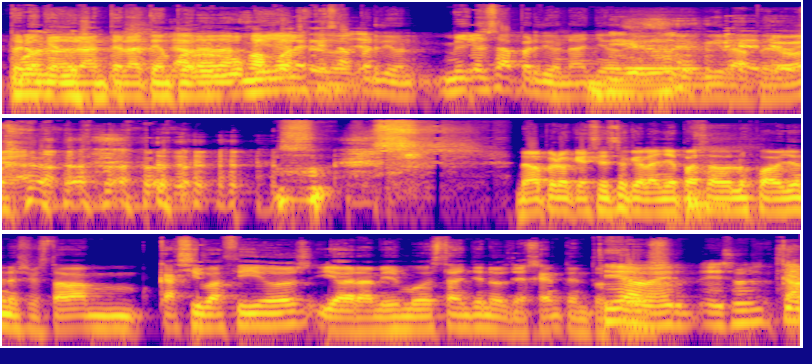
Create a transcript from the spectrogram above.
que Bueno, la temporada. Miguel, es que se ha perdido, un- Miguel se ha perdido un año de, vida, pero. No, pero que es eso, que el año pasado los pabellones estaban casi vacíos y ahora mismo están llenos de gente. Entonces Sí, a ver, eso sí cambia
